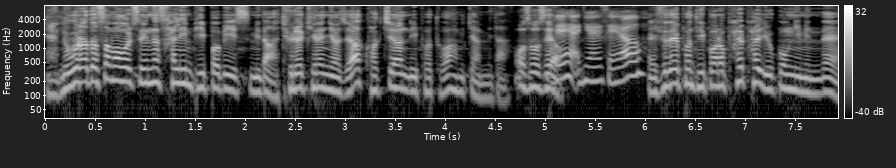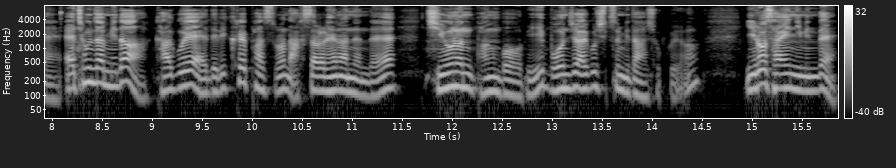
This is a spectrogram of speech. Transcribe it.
네, 누구라도 써먹을 수 있는 살림 비법이 있습니다. 뒤를 캐는 여자 곽지연 리포터와 함께합니다. 어서 오세요. 네, 안녕하세요. 네, 휴대폰 뒷번호 8860님인데 애청자입니다. 가구에 애들이 크레파스로 낙서를 해놨는데 지우는 방법이 뭔지 알고 싶습니다 하셨고요. 1542님인데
